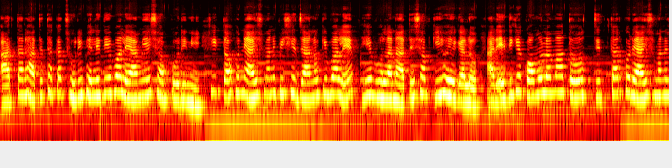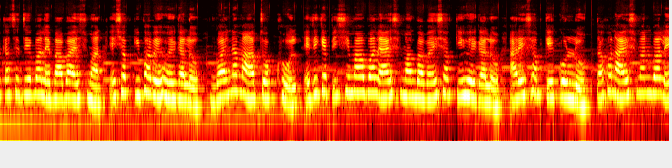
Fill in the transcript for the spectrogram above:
আর তার হাতে থাকা ছুরি ফেলে দিয়ে বলে, আমি এসব করিনি। ঠিক তখনই আয়ুষ্মানের পিছিয়ে জানো কি বলে, হে ভোলানাথ, এসব কি হয়ে গেল? আর এদিকে কমলা মা তো চিৎকার করে আয়ুষ্মানের কাছে যে বলে, বাবা আয়ুষ্মান, এসব কীভাবে হয়ে গেল? গয়না মা, চোখ খোল। এদিকে পিসিমাও বলে, আয়ুষ্মান বাবা, এসব কি হয়ে গেল? আর এসব কে করল? তখন আয়ুষ্মান বলে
